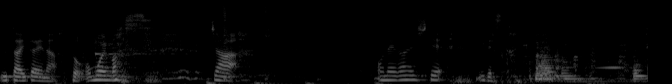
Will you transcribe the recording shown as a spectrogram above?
歌いたいなと思います。じゃあお願いしていいですかね？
